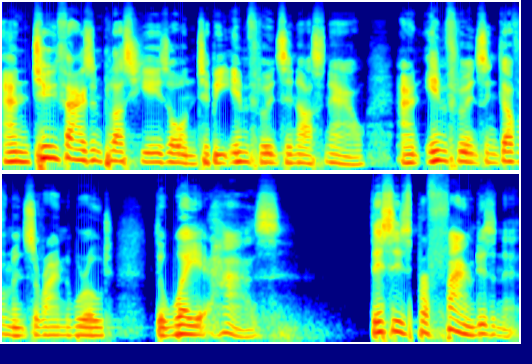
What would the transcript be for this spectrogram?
and 2,000 plus years on to be influencing us now and influencing governments around the world the way it has. This is profound, isn't it?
